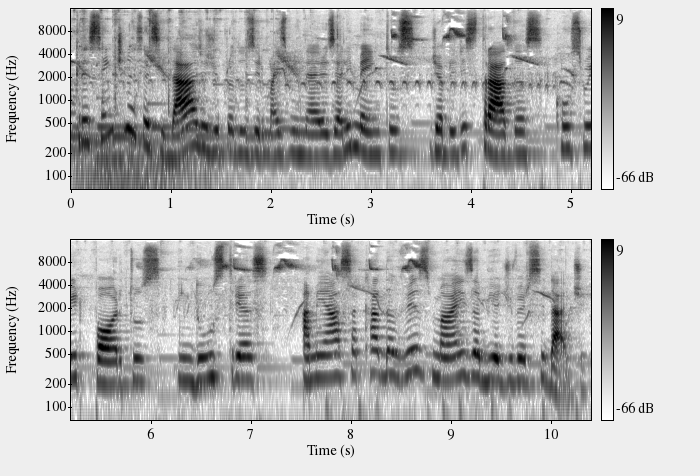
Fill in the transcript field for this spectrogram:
crescente necessidade de produzir mais minérios e alimentos, de abrir estradas, construir portos, indústrias, ameaça cada vez mais a biodiversidade.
